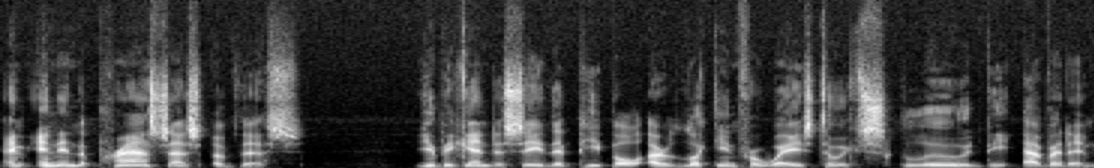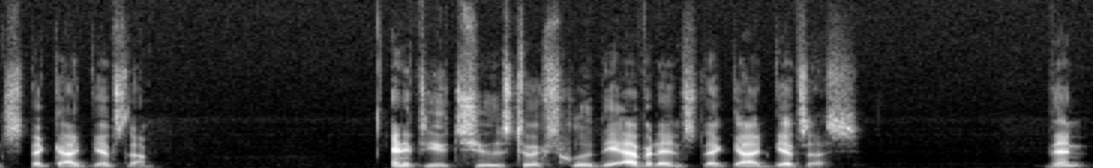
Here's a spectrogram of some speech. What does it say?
And and in the process of this, you begin to see that people are looking for ways to exclude the evidence that God gives them. And if you choose to exclude the evidence that God gives us, then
